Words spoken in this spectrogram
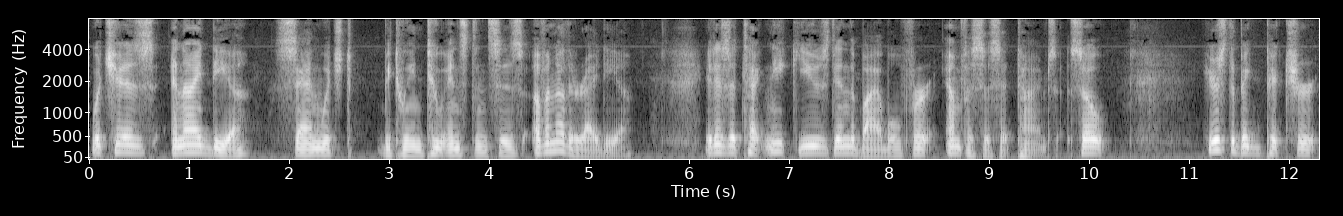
which is an idea sandwiched between two instances of another idea. It is a technique used in the Bible for emphasis at times. So here's the big picture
